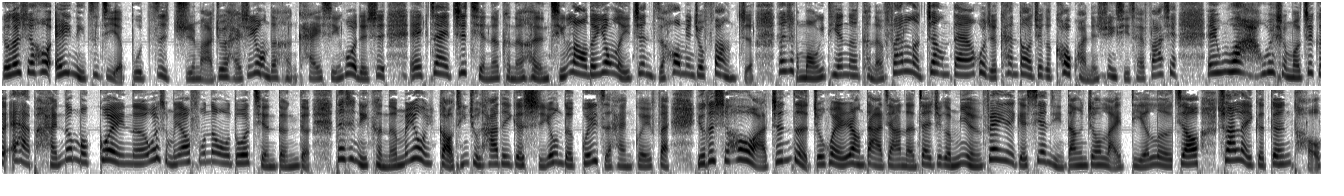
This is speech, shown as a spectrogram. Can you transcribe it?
有的时候，诶，你自己也不自知嘛，就还是用的很开心，或者是诶，在之前呢，可能很勤劳的用了一阵子，后面就放着。但是某一天呢，可能翻了账单或者看到这个扣款的讯息，才发现，哎哇，为什么这个 app 还那么贵呢？为什么要付那么多钱等等？但是你可能没有搞清楚它的一个使用的规则和规范，有的时候啊，真的就会让大家呢，在这个免费的一个陷阱当中来跌了跤，摔了一个跟头。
